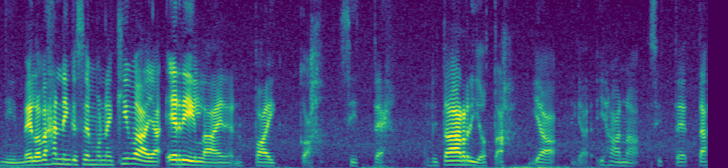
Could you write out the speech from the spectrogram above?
niin meillä on vähän niin semmoinen kiva ja erilainen paikka sitten oli tarjota. Ja, ja ihana sitten, että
